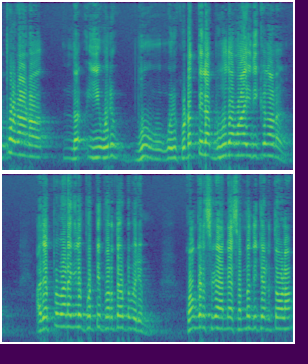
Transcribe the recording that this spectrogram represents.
എപ്പോഴാണ് ഈ ഒരു ഒരു കുടത്തിലെ ഭൂതമായിരിക്കുകയാണ്? അതെപ്പോൾ വേണമെങ്കിലും പൊട്ടി പുറത്തോട്ട് വരും? കോൺഗ്രസ്സുകാരനെ സംബന്ധിച്ചിടത്തോളം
